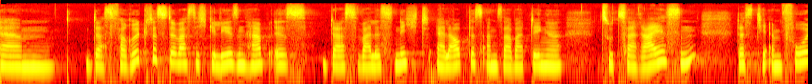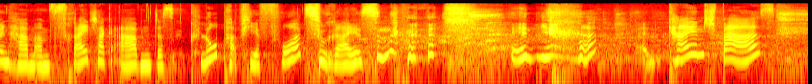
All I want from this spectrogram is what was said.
ähm, das Verrückteste, was ich gelesen habe, ist, dass, weil es nicht erlaubt ist, am Sabbat Dinge zu zerreißen, dass die empfohlen haben, am Freitagabend das Klopapier vorzureißen. in, ja, kein Spaß.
